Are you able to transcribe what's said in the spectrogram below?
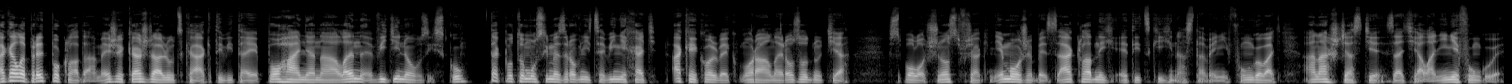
Ak ale predpokladáme, že každá ľudská aktivita je poháňaná len vidinou zisku, tak potom musíme z rovnice vynechať akékoľvek morálne rozhodnutia. Spoločnosť však nemôže bez základných etických nastavení fungovať a našťastie zatiaľ ani nefunguje.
